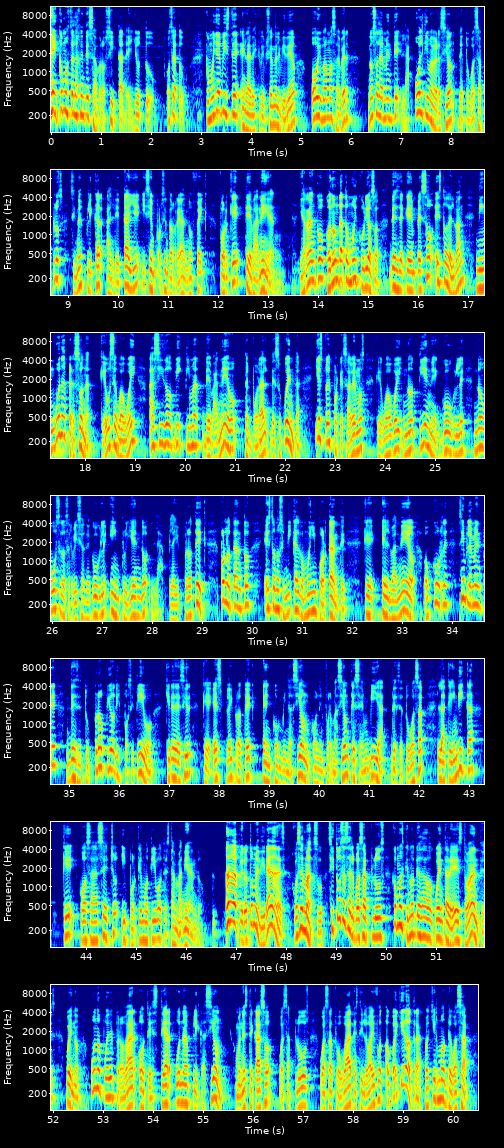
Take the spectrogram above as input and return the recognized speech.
Hey, ¿cómo está la gente sabrosita de YouTube? O sea tú. Como ya viste en la descripción del video, hoy vamos a ver no solamente la última versión de tu WhatsApp Plus, sino explicar al detalle y 100% real, no fake, por qué te banean. Y arranco con un dato muy curioso. Desde que empezó esto del ban, ninguna persona que use Huawei ha sido víctima de baneo temporal de su cuenta. Y esto es porque sabemos que Huawei no tiene Google, no usa los servicios de Google, incluyendo la Play Protect. Por lo tanto, esto nos indica algo muy importante, que el baneo ocurre simplemente desde tu propio dispositivo. Quiere decir que es Play Protect en combinación con la información que se envía desde tu WhatsApp, la que indica qué cosa has hecho y por qué motivo te están baneando. Ah, pero tú me dirás, José Matsu, si tú usas el WhatsApp Plus, ¿cómo es que no te has dado cuenta de esto antes? Bueno, uno puede probar o testear una aplicación, como en este caso WhatsApp Plus, WhatsApp Forward, estilo iPhone o cualquier otra, cualquier mod de WhatsApp.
